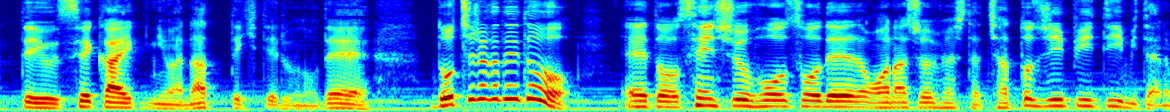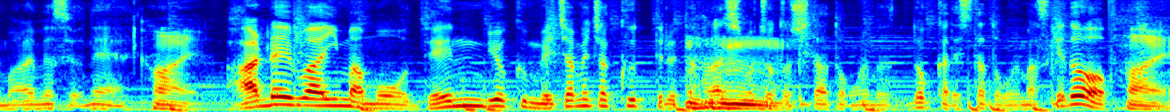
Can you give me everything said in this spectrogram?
ていう世界にはなってきてるのでどちらかというと,、えー、と先週放送でお話をしましたチャット GPT みたいなのもありますよね。はい。あれは今もう電力めちゃめちゃ食ってるって話もちょっとしたと思います、どっかでしたと思いますけど、はい、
